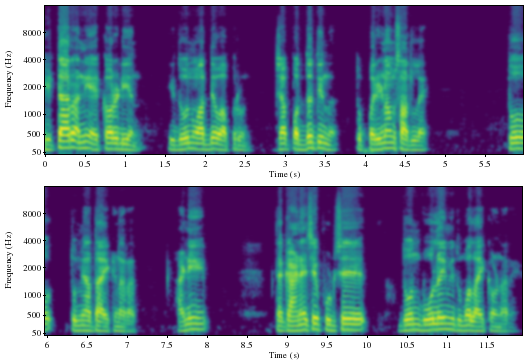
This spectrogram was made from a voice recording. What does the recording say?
गिटार आणि अकॉर्डियन ही दोन वाद्य वापरून ज्या पद्धतीनं तो परिणाम साधलाय तो तुम्ही आता ऐकणार आहात. आणि त्या गाण्याचे पुढचे दोन बोलही मी तुम्हाला ऐकवणार आहे.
